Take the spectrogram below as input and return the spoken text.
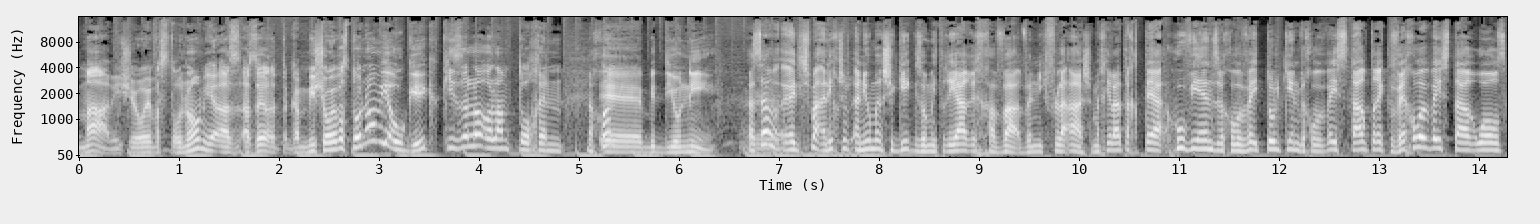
מה, מי שאוהב אסטרונומיה, אז, אז גם מי שאוהב אסטרונומיה הוא גיק, כי זה לא עולם תוכן נכון. אה, בדיוני. אז זהו, אה, תשמע, אני חושב, אני אומר שגיק זו מטריה רחבה ונפלאה, שמכילה תחתיה Whovians וחובבי טולקין וחובבי סטאר-טרק וחובבי סטאר וורס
